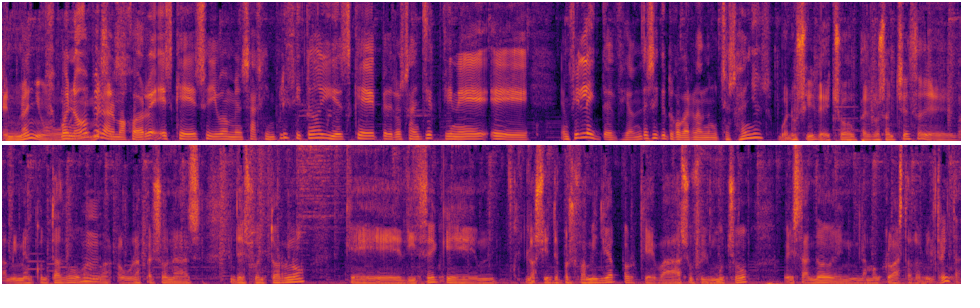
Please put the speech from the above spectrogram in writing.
en un año o Bueno, en pero a lo mejor es que eso lleva un mensaje implícito y es que Pedro Sánchez tiene, eh, en fin, la intención de seguir gobernando muchos años. Bueno, sí, de hecho, Pedro Sánchez, eh, a mí me han contado alguna- algunas personas de su entorno que dice que mm, lo siente por su familia porque va a sufrir mucho estando en la Moncloa hasta 2030.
